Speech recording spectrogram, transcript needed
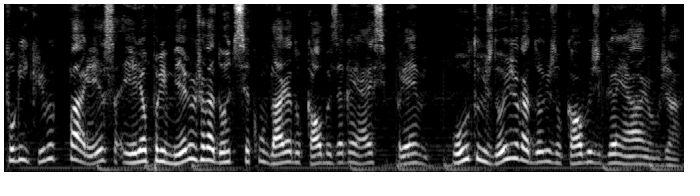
Por incrível que pareça, ele é o primeiro jogador de secundária do Cowboys a ganhar esse prêmio. Outros dois jogadores do Cowboys ganharam já,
